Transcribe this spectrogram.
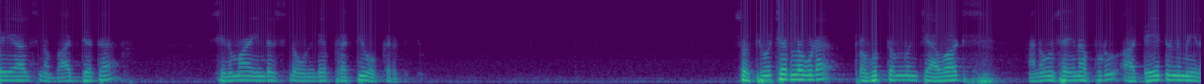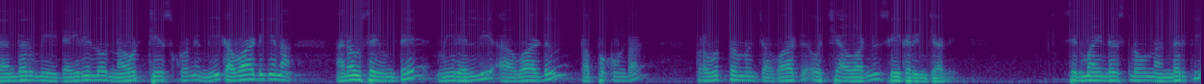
చేయాల్సిన బాధ్యత సినిమా ఇండస్ట్రీలో ఉండే ప్రతి ఒక్కరిది. సో ఫ్యూచర్లో కూడా ప్రభుత్వం నుంచి అవార్డ్స్ అనౌన్స్ అయినప్పుడు ఆ డేటును మీరందరూ మీ డైరీలో నోట్ చేసుకొని మీకు అవార్డుకి నా అనౌన్స్ అయి ఉంటే మీరు వెళ్ళి ఆ అవార్డు తప్పకుండా ప్రభుత్వం నుంచి అవార్డు వచ్చే అవార్డును స్వీకరించాలి. సినిమా ఇండస్ట్రీలో ఉన్న అందరికీ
